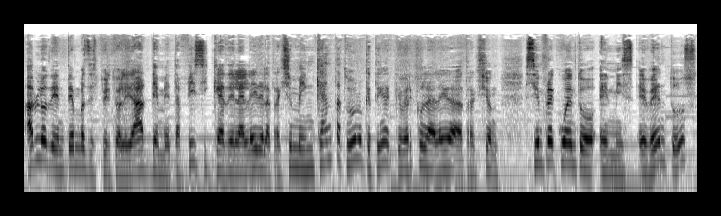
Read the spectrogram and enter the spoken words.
Hablo de en temas de espiritualidad, de metafísica, de la ley de la atracción. Me encanta todo lo que tenga que ver con la ley de la atracción. Siempre cuento en mis eventos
